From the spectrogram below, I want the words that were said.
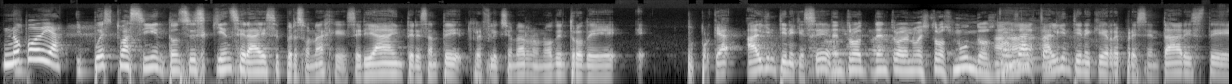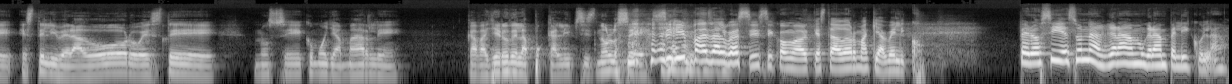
no podía. Y puesto así, entonces, ¿quién será ese personaje? Sería interesante reflexionarlo, ¿no? Dentro de... eh, porque a- alguien tiene que ser. Dentro, dentro de nuestros mundos, ¿no? Ajá, Exacto. alguien tiene que representar este, este liberador o este, no sé cómo llamarle, caballero del apocalipsis, no lo sé. Sí, pasa algo así, sí, como orquestador maquiavélico. Pero sí, es una gran, gran película.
